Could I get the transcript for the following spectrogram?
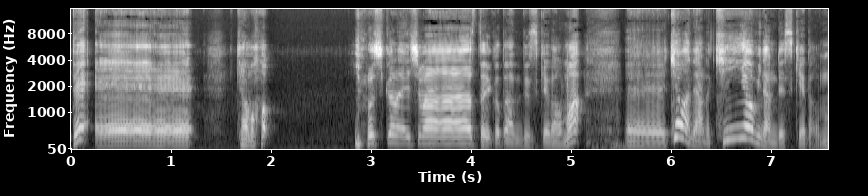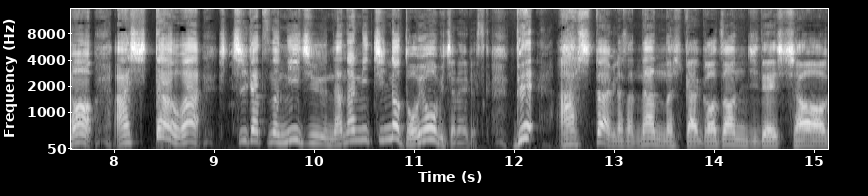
で、えー、今日も、よろしくお願いします。ということなんですけども、えー、今日はね、あの、金曜日なんですけども、明日は7月の27日の土曜日じゃないですか。で、明日は皆さん何の日かご存知でしょう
